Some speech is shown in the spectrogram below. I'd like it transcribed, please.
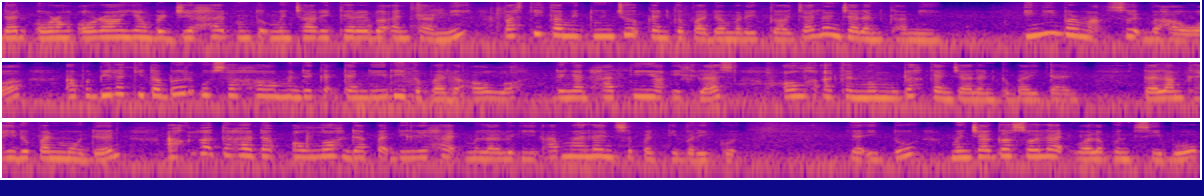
Dan orang-orang yang berjihad untuk mencari keredaan kami, pasti kami tunjukkan kepada mereka jalan-jalan kami. Ini bermaksud bahawa apabila kita berusaha mendekatkan diri kepada Allah dengan hati yang ikhlas, Allah akan memudahkan jalan kebaikan. Dalam kehidupan moden, akhlak terhadap Allah dapat dilihat melalui amalan seperti berikut iaitu menjaga solat walaupun sibuk,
